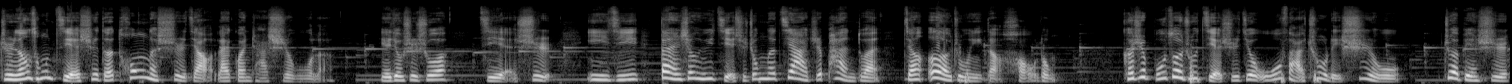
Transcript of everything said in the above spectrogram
只能从解释得通的视角来观察事物了。也就是说，解释以及诞生于解释中的价值判断将扼住你的喉咙。可是不做出解释，就无法处理事物。这便是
